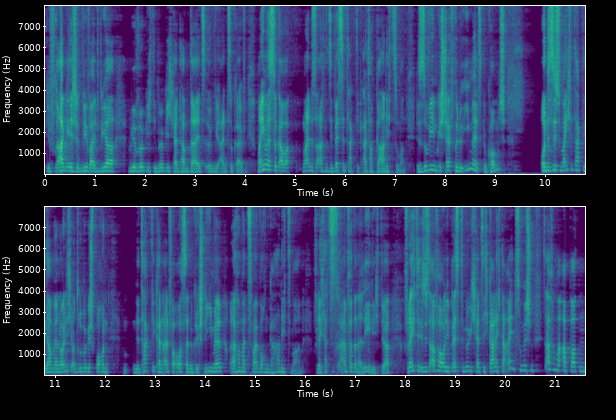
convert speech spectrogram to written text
die Frage ist, wie weit wir, wir wirklich die Möglichkeit haben, da jetzt irgendwie einzugreifen. Manchmal ist sogar meines Erachtens die beste Taktik, einfach gar nichts zu machen. Das ist so wie im Geschäft, wenn du E-Mails bekommst und es ist manche Taktik, da haben wir ja neulich auch drüber gesprochen. Eine Taktik kann einfach aus sein, du kriegst eine E-Mail und einfach mal zwei Wochen gar nichts machen. Vielleicht hat es einfach dann erledigt, ja. Vielleicht ist es einfach auch die beste Möglichkeit, sich gar nicht da einzumischen. Ist einfach mal abwarten.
